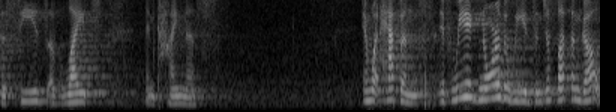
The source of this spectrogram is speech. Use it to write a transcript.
the seeds of light and kindness. And what happens if we ignore the weeds and just let them go?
